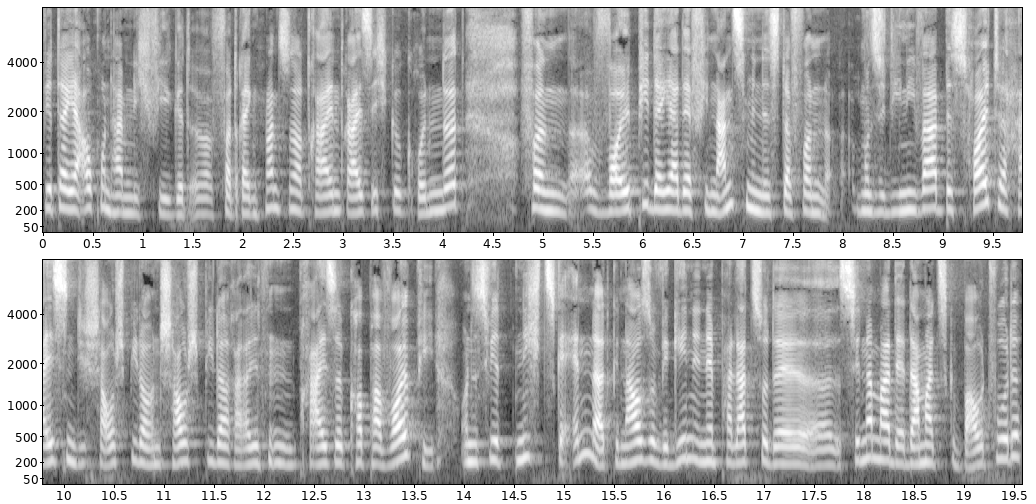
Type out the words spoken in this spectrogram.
wird da ja auch unheimlich viel äh, verdrängt. 1933 gegründet von äh, Volpi, der ja der Finanzminister von Mussolini war. Bis heute heißen die Schauspieler und Schauspielerinnen Preise Coppa Volpi. Und es wird nichts geändert. Genauso, wir gehen in den Palazzo del äh, Cinema, der damals gebaut wurde,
